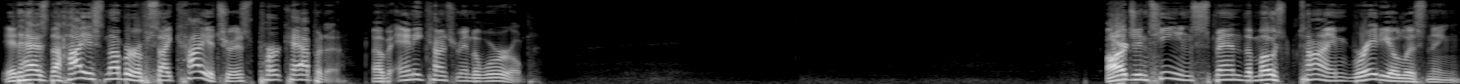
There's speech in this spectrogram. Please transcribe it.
It has the highest number of psychiatrists per capita of any country in the world. Argentines spend the most time radio listening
